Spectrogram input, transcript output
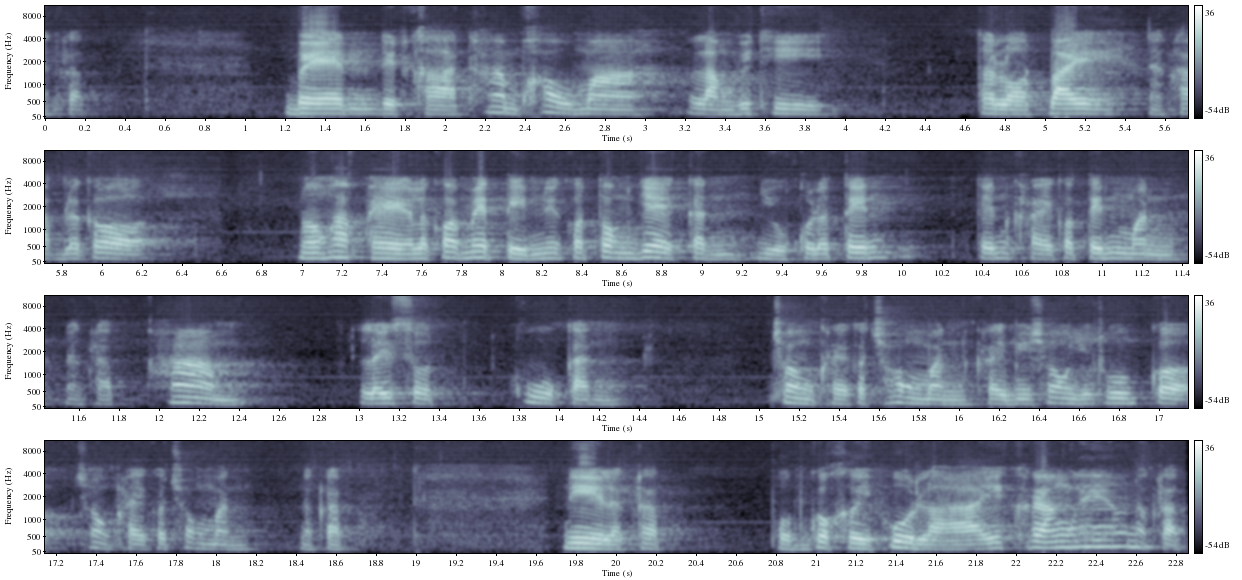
นะครับ แบนเด็ดขาดห้ามเข้ามาหลังวิธีตลอดไปนะครับ แล้วก็น้องฮักแพงแล้วก็แม่ติ๋มเนี่ยก็ต้องแยกกันอยู่คนละเต็นท์เต็นท์ใครก็เต็นท์มันนะครับ ห้ามไลฟ์สดคู่กัน ช่องใครก็ช่องมัน ใครมีช่อง YouTube ก็ช่องใครก็ช่องมันนะครับ นี่แหละครับ ผมก็เคยพูดหลายครั้งแล้วนะครับ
